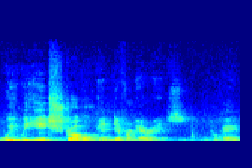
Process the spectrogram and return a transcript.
We, we each struggle in different areas. Okay?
